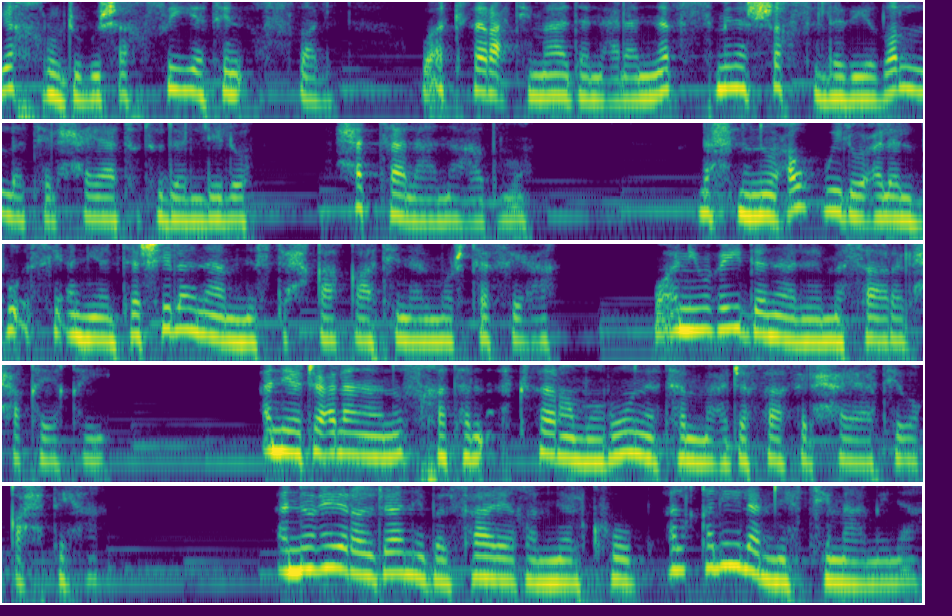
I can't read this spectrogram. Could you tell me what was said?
يخرج بشخصية أفضل وأكثر اعتمادا على النفس من الشخص الذي ظلت الحياة تدلله حتى لا نعظمه. نحن نعول على البؤس أن ينتشلنا من استحقاقاتنا المرتفعة وأن يعيدنا للمسار الحقيقي أن يجعلنا نسخة أكثر مرونة مع جفاف الحياة وقحطها. أن نعير الجانب الفارغ من الكوب القليل من اهتمامنا.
